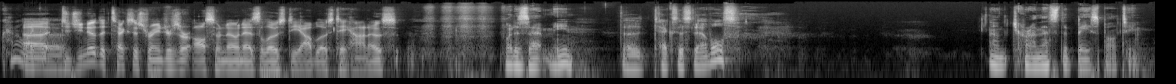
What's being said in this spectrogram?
kind of like Uh, a, did you know the Texas Rangers are also known as Los Diablos Tejanos? What does that mean? the Texas Devils. Um, Kron, that's the baseball team.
